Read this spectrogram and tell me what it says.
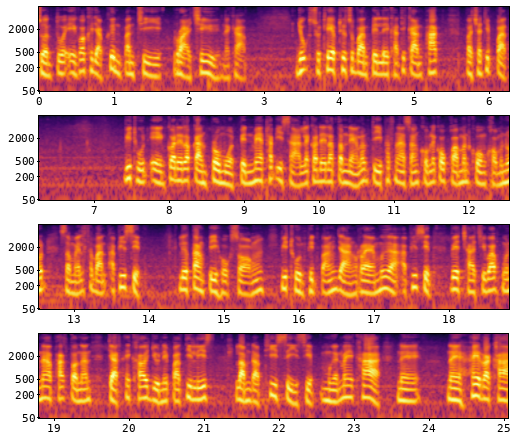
ส่วนตัวเองก็ขยับขึ้นบัญชีรายชื่อนะครับ ยุคสุเทพทิสุบรรณเป็นเลขาธิการพรรคประชาธิปัตย์วิทูลเองก็ได้รับการโปรโมทเป็นแม่ทัพอีสาน และก็ได้รับตำแหน่งรัฐมนตรีพัฒนาสังคมและก็ความมั่นคงของมนุษย์ สมัยรัฐบาลอภิสิทธิ์ เลือกตั้งปี 62 วิทูลผิดหวังอย่างแรงเมื่ออภิสิทธิ์เวชชาชีวะหัวหน้าพักตอนนั้น จัดให้เขาอยู่ในปาร์ตี้ลิสต์ลำดับที่ 40 เหมือนไม่ค่าในในให้ราคา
